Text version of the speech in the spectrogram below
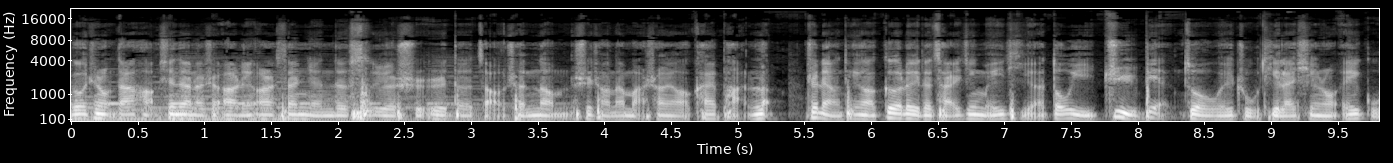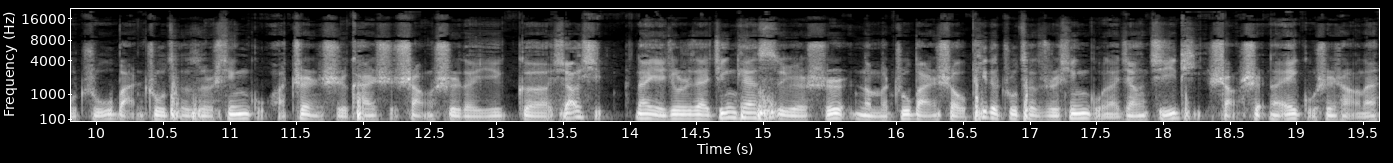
各位听众，大家好，现在呢是二零二三年的四月十日的早晨，那我们的市场呢马上要开盘了。这两天啊，各类的财经媒体啊都以巨变作为主题来形容 A 股主板注册制新股啊正式开始上市的一个消息。那也就是在今天四月十日，那么主板首批的注册制新股呢将集体上市，那 A 股市场呢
